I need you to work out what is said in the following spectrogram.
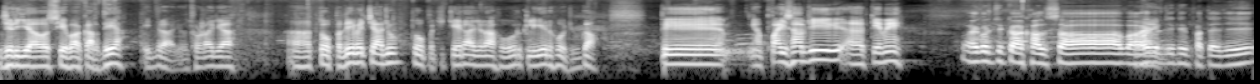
ਜਿਹੜੀ ਆ ਉਹ ਸੇਵਾ ਕਰਦੇ ਆ। ਇਧਰ ਆ ਜਾਓ ਥੋੜਾ ਜਿਹਾ ਧੁੱਪ ਦੇ ਵਿੱਚ ਆ ਜਾਓ। ਧੁੱਪ 'ਚ ਚਿਹਰਾ ਜਿਹੜਾ ਹੋਰ ਕਲੀਅਰ ਹੋ ਜਾਊਗਾ। ਤੇ ਭਾਈ ਸਾਹਿਬ ਜੀ ਕਿਵੇਂ? ਵਾਹਿਗੁਰੂ ਜੀ ਕਾ ਖਾਲਸਾ ਵਾਹਿਗੁਰੂ ਜੀ ਕੀ ਫਤਿਹ ਜੀ।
